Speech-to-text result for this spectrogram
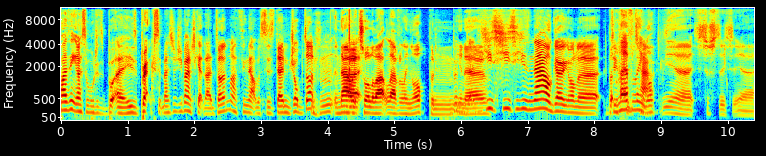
I think I supported his, uh, his Brexit message. He managed to get that done. I think that was his then job done. Mhm, and now Uh, it's all about leveling up and But you uh, know. he's, he's he's now going on a But different leveling tack. up, yeah, it's just it's, yeah.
